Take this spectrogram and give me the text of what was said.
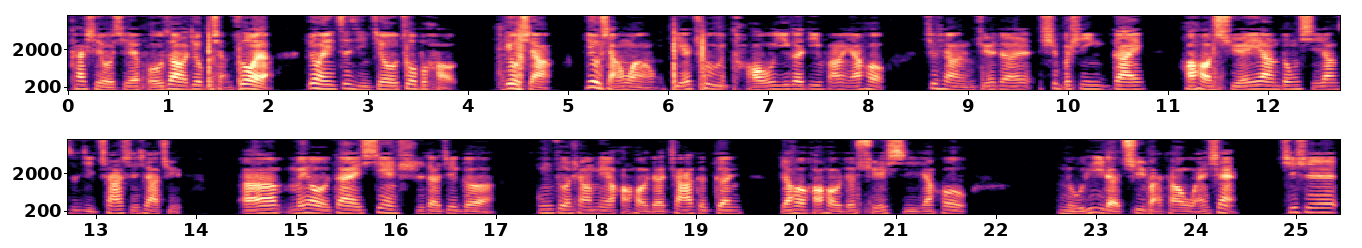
开始有些浮躁，就不想做了，认为自己就做不好，又想又想往别处逃一个地方，然后就想觉得是不是应该好好学一样东西，让自己扎实下去，而没有在现实的这个工作上面好好的扎个根，然后好好的学习，然后努力的去把它完善。其实。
